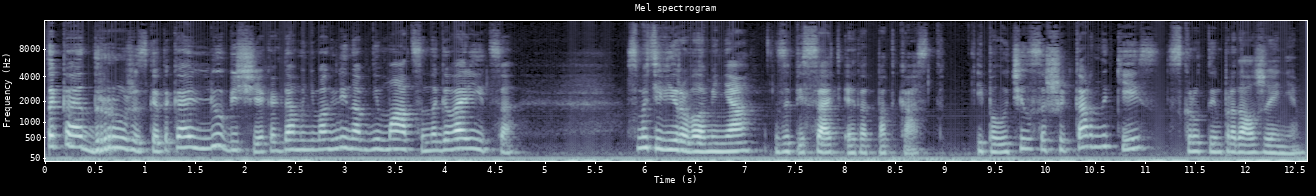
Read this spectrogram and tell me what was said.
такая дружеская, такая любящая, когда мы не могли обниматься, наговориться. смотивировала меня записать этот подкаст. И получился шикарный кейс с крутым продолжением.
